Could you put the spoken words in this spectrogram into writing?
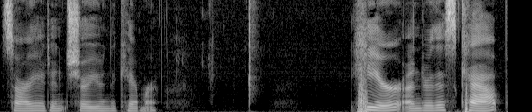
sorry I didn't show you in the camera, here under this cap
